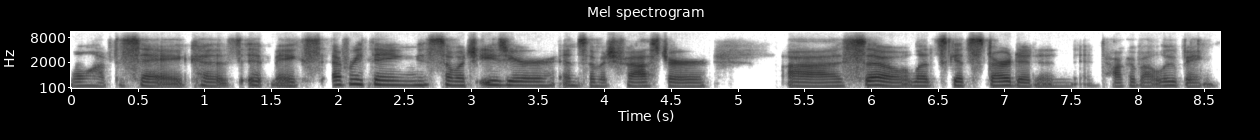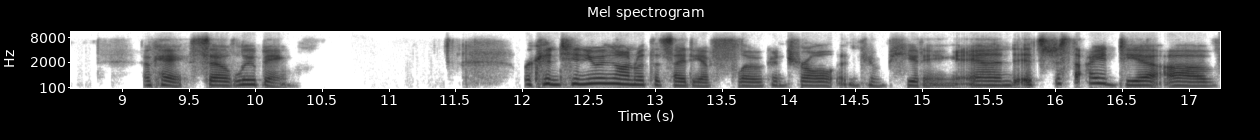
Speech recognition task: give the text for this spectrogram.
we'll have to say, because it makes everything so much easier and so much faster. Uh, so let's get started and, and talk about looping. Okay, so looping. We're continuing on with this idea of flow control and computing, and it's just the idea of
